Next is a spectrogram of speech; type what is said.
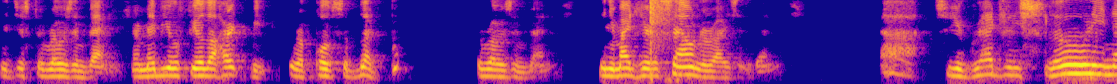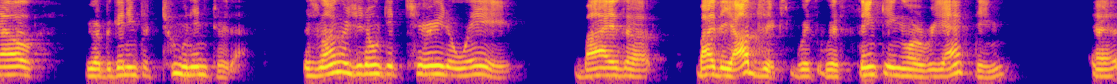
It just arose and vanished. Or maybe you'll feel the heartbeat or a pulse of blood, boop, arose and vanished. Then you might hear a sound arise and vanish. Ah, so you gradually, slowly now, you are beginning to tune into that. As long as you don't get carried away by the by the objects with with thinking or reacting, uh,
